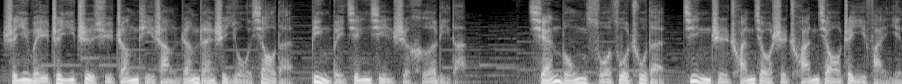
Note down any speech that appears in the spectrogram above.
是因为这一秩序整体上仍然是有效的，并被坚信是合理的。乾隆所做出的禁止传教士传教这一反应，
